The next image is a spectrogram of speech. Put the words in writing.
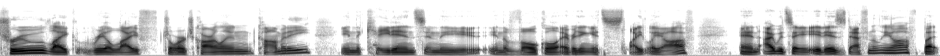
true like real life George Carlin comedy in the cadence in the in the vocal everything it's slightly off and I would say it is definitely off but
